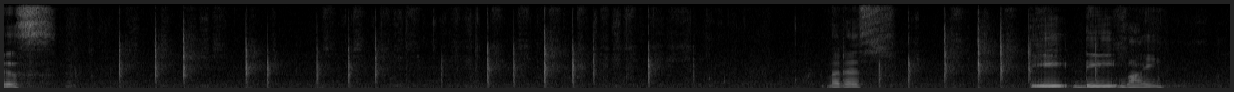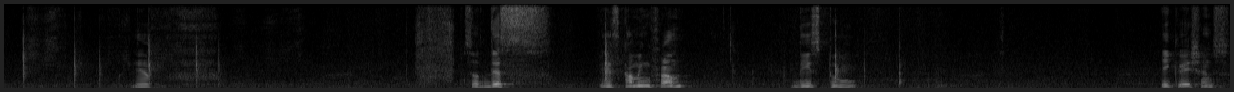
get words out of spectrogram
is is T d by f. So, this is coming from these two equations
